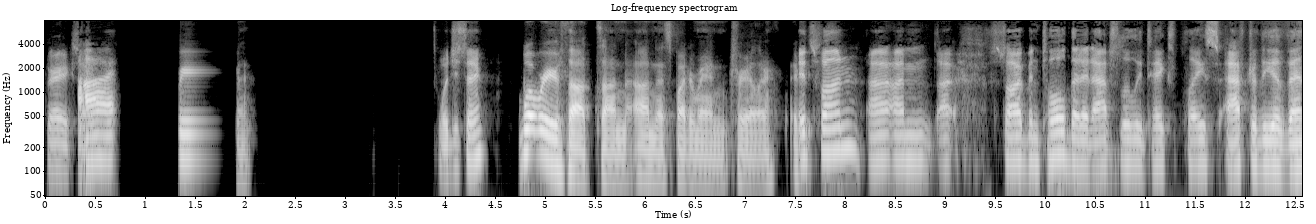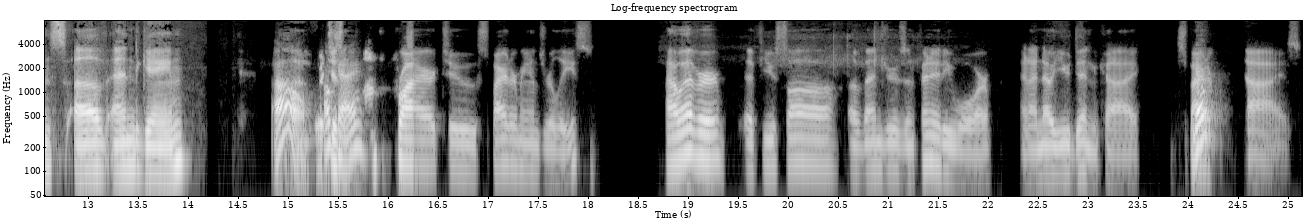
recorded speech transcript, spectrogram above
Very excited. I What'd you say? What were your thoughts on on the Spider-Man trailer? If- It's fun. Uh, I'm I, so I've been told that it absolutely takes place after the events of Endgame, oh, uh, which is a okay. month prior to Spider-Man's release. However, if you saw Avengers: Infinity War, and I know you didn't, Kai, Spider Nope. dies.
